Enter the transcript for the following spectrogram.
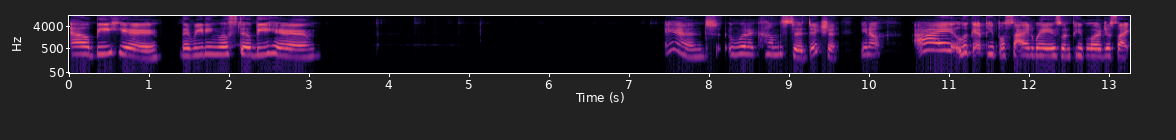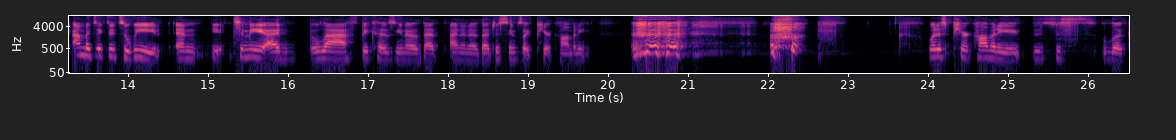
I'll be here. The reading will still be here. And when it comes to addiction, you know, I look at people sideways when people are just like, I'm addicted to weed. And to me, I laugh because, you know, that, I don't know, that just seems like pure comedy. what is pure comedy? It's just look.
